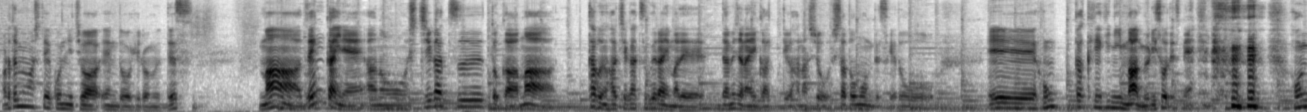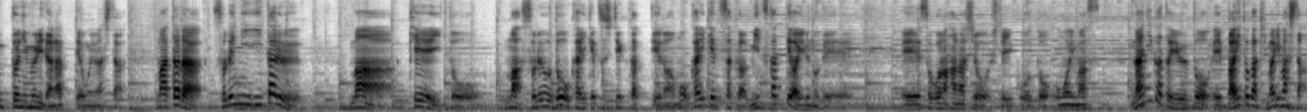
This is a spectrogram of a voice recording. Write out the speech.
改めましてこんにちは遠藤ひろむですまあ前回ねあの7月とかまあ多分8月ぐらいまでダメじゃないかっていう話をしたと思うんですけどえー、本格的にまあ無理そうですね。本当に無理だなって思いました。まあただそれに至るまあ経緯とまあそれをどう解決していくかっていうのはもう解決策は見つかってはいるので、えー、そこの話をしていこうと思います。何かというと、えバイトが決まりました。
